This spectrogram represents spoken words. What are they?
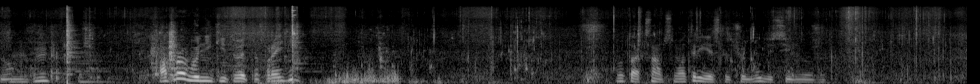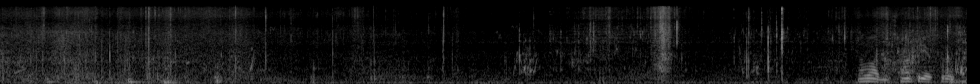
Мгм. Попробуй, Никиту, это пройди. Ну так, сам смотри, если что будет сильно уже. Смотри, аккуратно.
